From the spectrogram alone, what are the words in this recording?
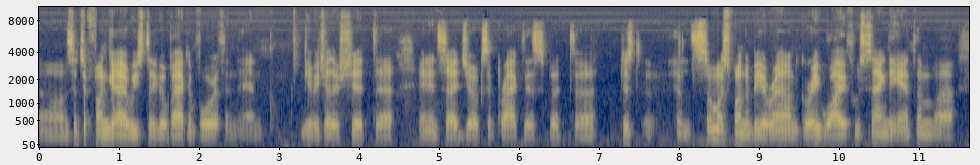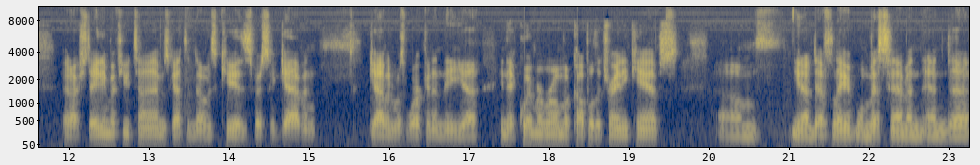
Uh, such a fun guy. We used to go back and forth and, and give each other shit uh, and inside jokes at practice, but uh, just so much fun to be around. Great wife who sang the anthem uh, at our stadium a few times. Got to know his kids, especially Gavin. Gavin was working in the uh, in the equipment room a couple of the training camps. Um, you know, definitely will miss him, and and uh,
